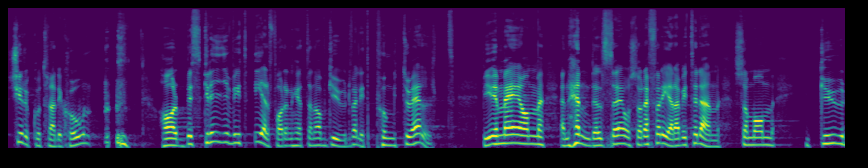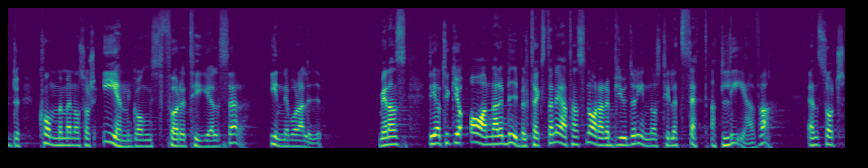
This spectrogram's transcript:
kyrkotradition har beskrivit erfarenheten av Gud väldigt punktuellt. Vi är med om en händelse och så refererar vi till den som om Gud kommer med någon sorts engångsföreteelser in i våra liv. Medan det jag tycker jag anar i bibeltexten är att han snarare bjuder in oss till ett sätt att leva. En sorts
